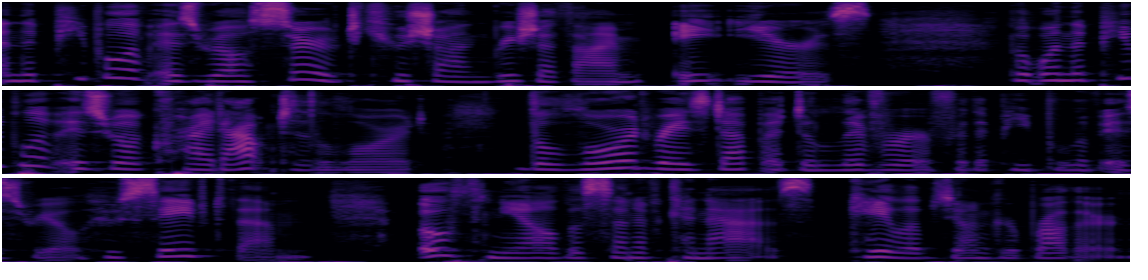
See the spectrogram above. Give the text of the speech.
And the people of Israel served Cushan Rishathaim eight years. But when the people of Israel cried out to the Lord, the Lord raised up a deliverer for the people of Israel, who saved them, Othniel the son of Kenaz, Caleb's younger brother.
